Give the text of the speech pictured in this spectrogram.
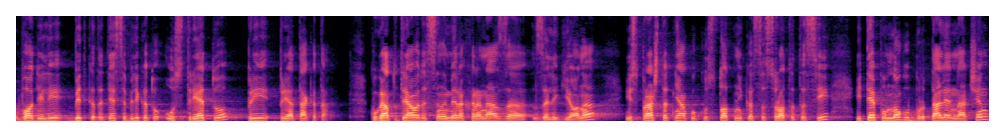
водили битката. Те са били като острието при, при атаката. Когато трябва да се намира храна за, за легиона, изпращат няколко стотника с ротата си и те по много брутален начин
